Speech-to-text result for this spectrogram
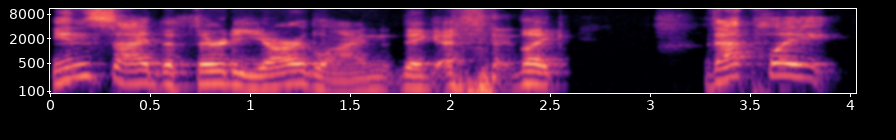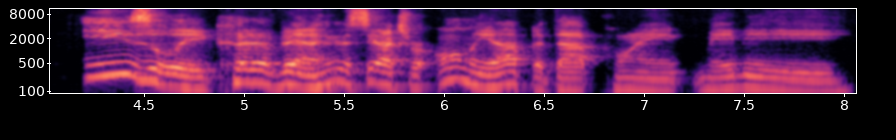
inside the 30 yard line. They like that play easily could have been. I think the Seahawks were only up at that point, maybe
